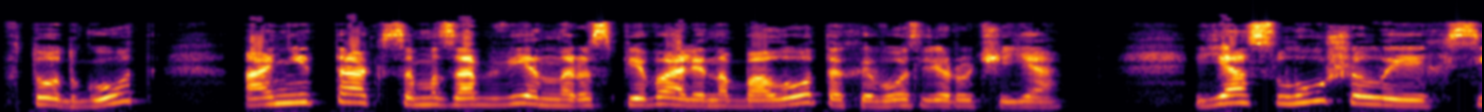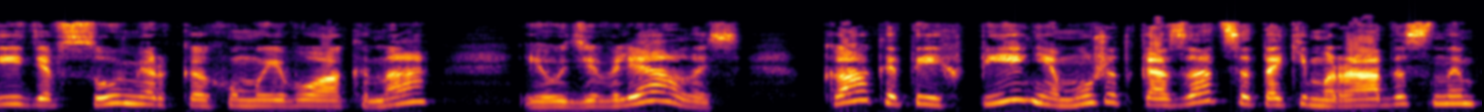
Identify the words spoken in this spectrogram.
В тот год они так самозабвенно распевали на болотах и возле ручья. Я слушала их, сидя в сумерках у моего окна, и удивлялась, как это их пение может казаться таким радостным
